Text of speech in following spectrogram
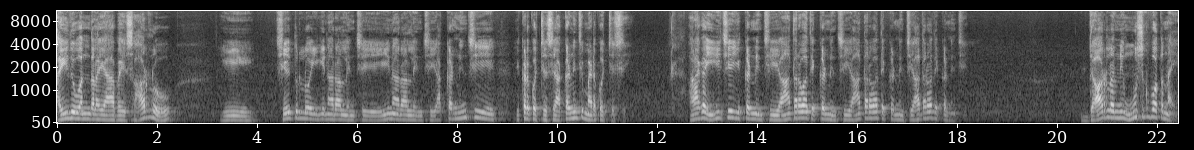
ఐదు వందల యాభై సార్లు ఈ చేతుల్లో ఈ నరాల నుంచి ఈ నరాల నుంచి అక్కడి నుంచి ఇక్కడికి వచ్చేసి అక్కడి నుంచి మెడకు వచ్చేసి అలాగా ఈ చేయి ఇక్కడి నుంచి ఆ తర్వాత ఇక్కడి నుంచి ఆ తర్వాత ఇక్కడి నుంచి ఆ తర్వాత ఇక్కడి నుంచి. దారులన్నీ మూసుకుపోతున్నాయి.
